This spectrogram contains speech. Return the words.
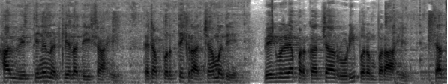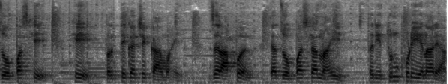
हा विविधतेने नटलेला देश आहे. त्याच्या प्रत्येक राज्यामध्ये वेगवेगळ्या प्रकारच्या रूढी परंपरा आहेत. त्या जोपासले हे प्रत्येकाचे काम आहे. जर आपण त्या जोपासल्या नाहीत तर इथून पुढे येणाऱ्या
